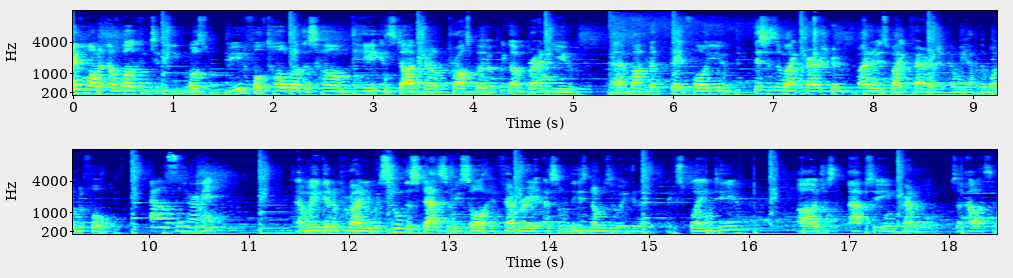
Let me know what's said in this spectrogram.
everyone and welcome to the most beautiful Toll Brothers home here in Star Trail Prosper. We got a brand new uh, market update for you. This is the Mike Farish Group. My name is Mike Farish and we have the wonderful Alison Dorman. And we're going to provide you with some of the stats that we saw in February and some of these numbers that we're going to explain to you are just absolutely incredible. So Alison,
